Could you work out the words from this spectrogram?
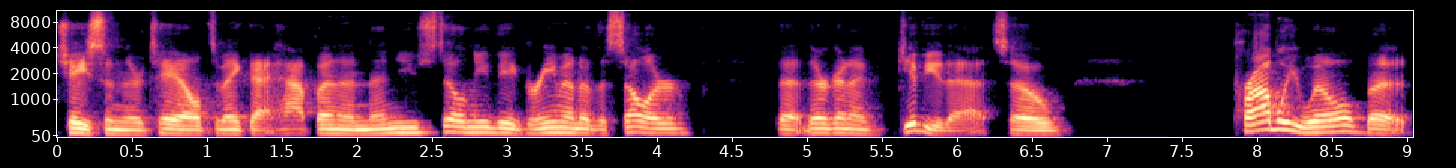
chasing their tail to make that happen. And then you still need the agreement of the seller that they're going to give you that. So probably will, but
